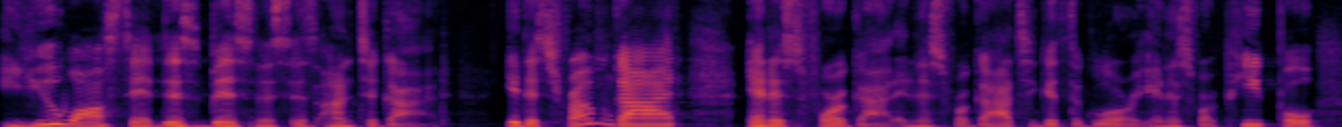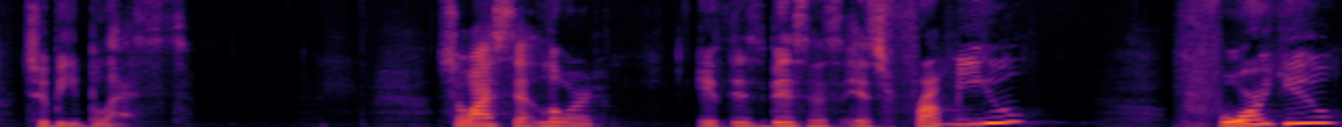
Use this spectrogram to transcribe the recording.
you all said this business is unto God. It is from God and it's for God and it's for God to get the glory and it's for people to be blessed. So I said, Lord, if this business is from you, for you,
